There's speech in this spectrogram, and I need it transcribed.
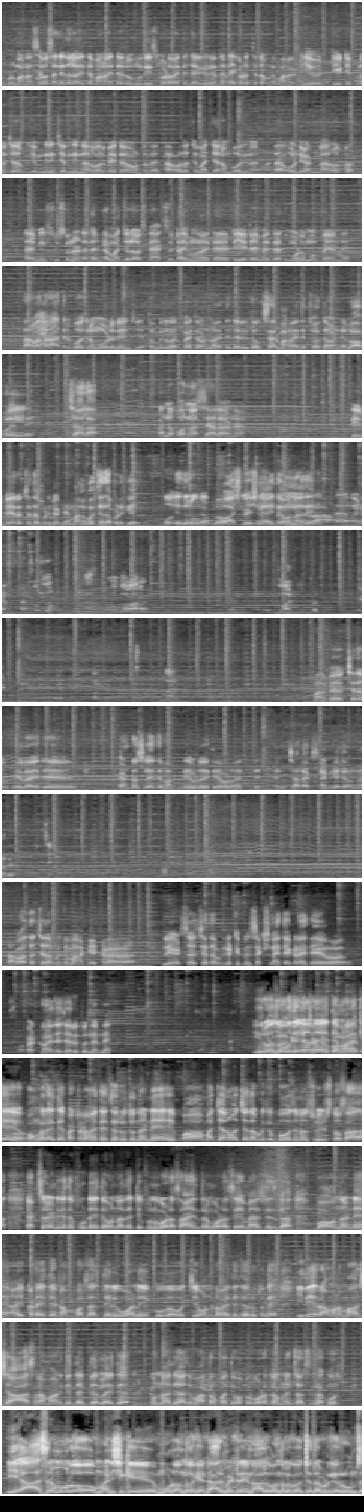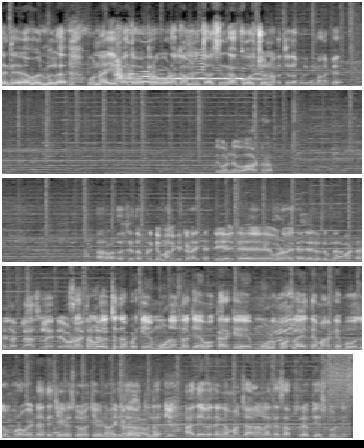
ఇప్పుడు మన శివ సన్నిధిలో అయితే మనం అయితే రూమ్ తీసుకోవడం అయితే జరిగింది కదండి. ఇక్కడ వచ్చేటప్పుడు మనకి టీ టీ టిఫిన్ వచ్చేటప్పుడు ఎనిమిది నుంచి ఎనిమిదిన్నర వరకు అయితే ఉంటుంది. తర్వాత వచ్చి మధ్యాహ్నం భోజనం అనమాట ఒంటి గంటన్నర వరకు టైమింగ్స్ చూసుకున్నట్టయితే ఇంకా మధ్యలో స్నాక్స్ టైం అయితే టీ టైం అయితే మూడు ముప్పై అండి. తర్వాత రాత్రి భోజనం మూడు నుంచి తొమ్మిది వరకు అయితే ఉండడం అయితే జరుగుతుంది ఒకసారి మనం అయితే చూద్దామండి. లోపల వెళ్ళి చాలా అన్నపూర్ణ శాల అనే దీని పేరు వచ్చేటప్పటికండి మనకు వచ్చేటప్పటికి ఎదురుగా వాష్ బేసిన్ అయితే ఉన్నది. మనకు వచ్చేటప్పటికి ఇలా అయితే ఎంట్రన్స్లో అయితే మనకు దేవుడు అయితే ఇవ్వడం అయితే చాలా ఎక్సలెంట్గా అయితే ఉన్నది. తర్వాత వచ్చేటప్పటికి మనకి ఇక్కడ ప్లేట్స్ వచ్చేటప్పటికి టిఫిన్ సెక్షన్ అయితే ఇక్కడైతే పెట్టడం అయితే జరుగుతుందండి. ఈ రోజు ఉదయాన్నే అయితే మనకి పొంగల్ అయితే పెట్టడం అయితే జరుగుతుందండి. మధ్యాహ్నం వచ్చేటప్పటికి భోజనం స్వీట్స్తో సహా ఎక్సలెంట్గా అయితే ఫుడ్ అయితే ఉన్నది. టిఫిన్ కూడా సాయంత్రం కూడా సేమ్ యాసిటీస్గా బాగుందండి. ఇక్కడైతే కంపల్సరీ తెలుగు వాళ్ళు ఎక్కువగా వచ్చి ఉండడం అయితే జరుగుతుంది. ఇది రమణ మహర్షి ఆశ్రమానికి దగ్గరలో అయితే ఉన్నది. అది మాత్రం ప్రతి ఒక్కరు కూడా గమనించాల్సిందిగా కోరుచు ఈ ఆశ్రమంలో మనిషికి మూడు వందలకి డార్మెటరీ నాలుగు వందలకి వచ్చేటప్పటికి రూమ్స్ అయితే అవైలబుల్ ఉన్నాయి. ప్రతి ఒక్కరు కూడా గమనించాల్సిందిగా కోరుచున్నాం. వచ్చేటప్పటికి మనకి ఇదిగోండి వాటర్. తర్వాత వచ్చేటప్పటికి మనకి ఇక్కడ అయితే టీ అయితే ఇవ్వడం అయితే జరుగుతుంది అనమాట ఇలా క్లాసులు అయితే ఇవ్వడం. వచ్చేటప్పటికి మూడు వందలకి ఒకరికి మూడు పూట్ల అయితే మనకి భోజనం ప్రొవైడ్ అయితే చేయడం అయితే జరుగుతుంది. అదే విధంగా మన ఛానల్ అయితే సబ్స్క్రైబ్ చేసుకోండి.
